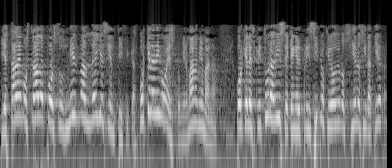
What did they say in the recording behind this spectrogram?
Y está demostrado por sus mismas leyes científicas. ¿Por qué le digo esto, mi hermano, mi hermana? Porque la escritura dice que en el principio creó de los cielos y la tierra.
